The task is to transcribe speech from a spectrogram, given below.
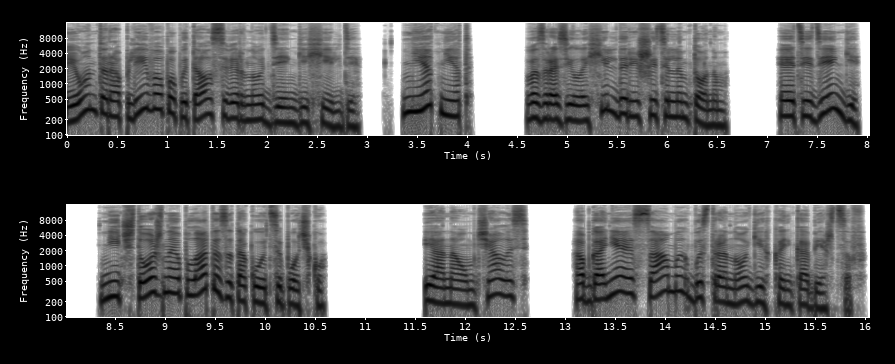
И он торопливо попытался вернуть деньги Хильде. «Нет-нет», — возразила Хильда решительным тоном. «Эти деньги — ничтожная плата за такую цепочку». И она умчалась, обгоняя самых быстроногих конькобежцев.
